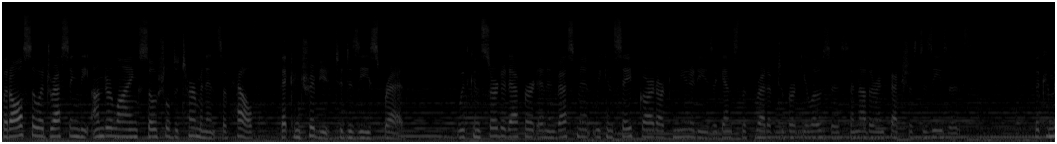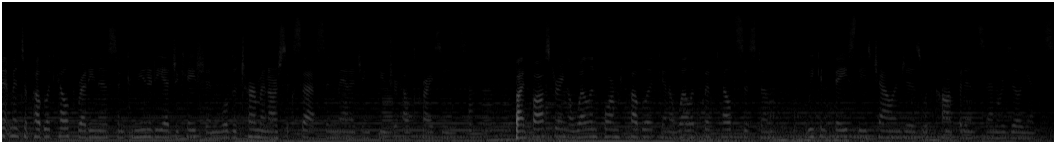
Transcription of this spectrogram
but also addressing the underlying social determinants of health that contribute to disease spread. With concerted effort and investment, we can safeguard our communities against the threat of tuberculosis and other infectious diseases. The commitment to public health readiness and community education will determine our success in managing future health crises. By fostering a well-informed public and a well-equipped health system, we can face these challenges with confidence and resilience.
